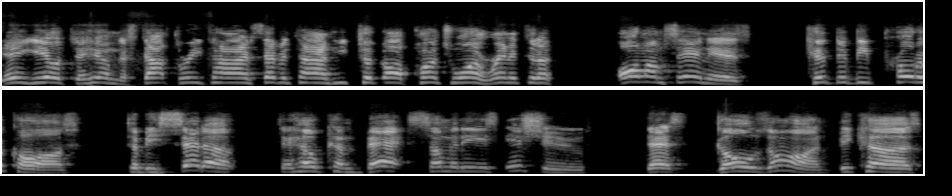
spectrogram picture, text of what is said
they yelled to him to stop three times, seven times. He took off, punch one, ran into the. All I'm saying is, could there be protocols to be set up to help combat some of these issues that goes on? Because,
